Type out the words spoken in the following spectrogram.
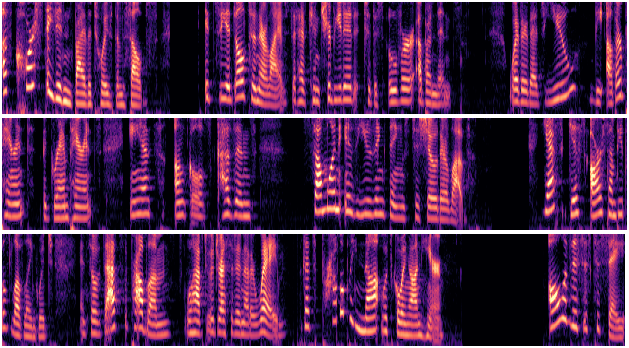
Of course, they didn't buy the toys themselves. It's the adults in their lives that have contributed to this overabundance. Whether that's you, the other parent, the grandparents, aunts, uncles, cousins, someone is using things to show their love. Yes, gifts are some people's love language, and so if that's the problem, we'll have to address it another way. But that's probably not what's going on here. All of this is to say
